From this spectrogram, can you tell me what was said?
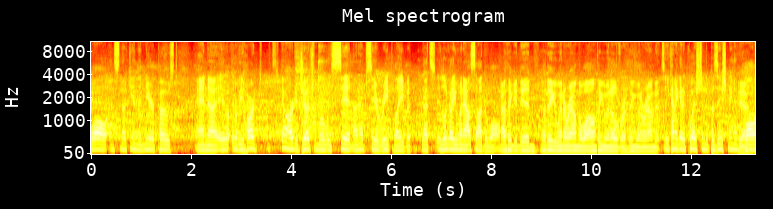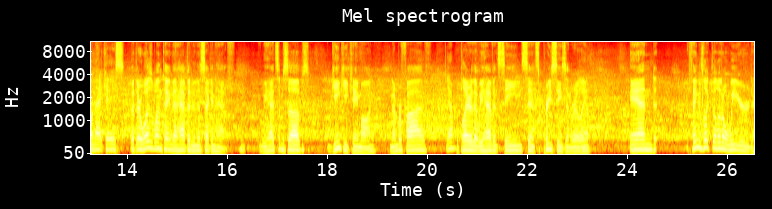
wall and snuck in the near post. And uh, it'll, it'll be hard. It's kind of hard to judge from where we sit, and I'd have to see a replay. But that's it looked like he went outside the wall. I think it did. I think it went around the wall. I think it went over. I think it went around it. So you kind of got to question the positioning of the wall in that case. But there was one thing that happened in the second half. We had some subs. Ginky came on, number five, a player that we haven't seen since preseason, really. Yep. And things looked a little weird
